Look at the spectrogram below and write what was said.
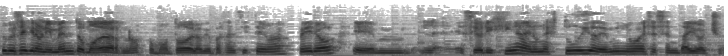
Yo pensé que era un invento moderno, como todo lo que pasa en sistemas, pero eh, se origina en un estudio de 1968,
